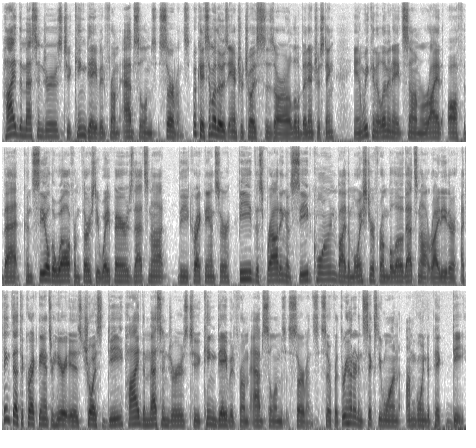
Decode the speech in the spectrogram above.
Hide the messengers to King David from Absalom's servants. Okay, some of those answer choices are a little bit interesting and we can eliminate some right off the bat. Conceal the well from thirsty wayfarers, that's not the correct answer. Feed the sprouting of seed corn by the moisture from below. That's not right either. I think that the correct answer here is choice D. Hide the messengers to King David from Absalom's servants. So for 361, I'm going to pick D.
